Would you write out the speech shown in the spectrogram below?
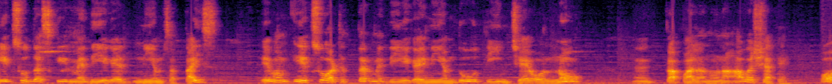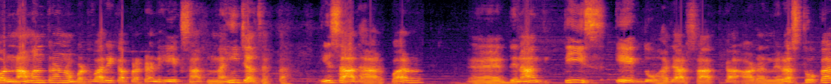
110 की में दिए गए नियम 27 एवं 178 में दिए गए नियम दो, तीन छः और नौ का पालन होना आवश्यक है। और नामांतरण और बंटवारे का प्रकरण एक साथ नहीं चल सकता। इस आधार पर दिनांक 30 एक 2007 का ऑर्डर निरस्त होकर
